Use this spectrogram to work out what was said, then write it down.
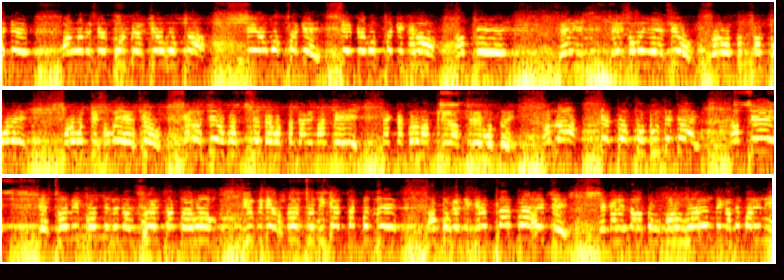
এই যে বাংলাদেশের পূর্বের যে অবস্থা, সেই অবস্থাকে, সেই ব্যবস্থাকে কেন আজকে এই এই সময়ে এসেও গণ অভ্যুত্থান পরে, পরবর্তী সময়ে এসেও কেন সেই অবস্থা ব্যবস্থা জারি থাকবে একটা গণতান্ত্রিক রাষ্ট্রের মধ্যে? আমরা সে প্রশ্ন তুলতে চাই, আজকে যে শ্রমিক ফ্রন্টের নেতা সোহেল চাকমা এবং ইউপিডিএফ সদস্য নিকেন চাকমাদের চাকমাকে গ্রেপ্তার করা হয়েছে, সেখানে তারা তো কোনো ওয়ারেন্ট দেখাতে পারেনি।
